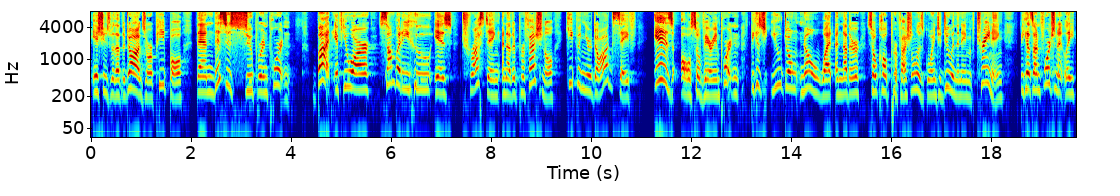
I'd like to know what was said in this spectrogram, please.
issues with other dogs or people, then this is super important. But if you are somebody who is trusting another professional, keeping your dog safe is also very important because you don't know what another so-called professional is going to do in the name of training because unfortunately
